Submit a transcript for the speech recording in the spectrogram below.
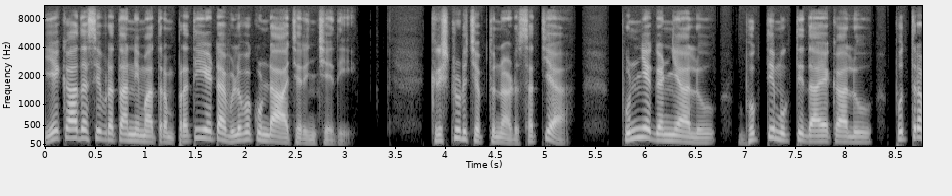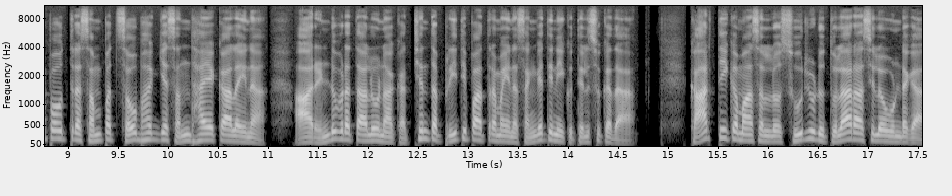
ఏకాదశి వ్రతాన్ని మాత్రం ప్రతి ఏటా విలువకుండా ఆచరించేది. కృష్ణుడు చెప్తున్నాడు సత్య పుణ్యగణ్యాలు భుక్తిముక్తిదాయకాలు పుత్రపౌత్ర సంపత్ సౌభాగ్య సంధాయకాలైన ఆ రెండు వ్రతాలు నాకత్యంత ప్రీతిపాత్రమైన సంగతి నీకు తెలుసు కదా. కార్తీక మాసంలో సూర్యుడు తులారాశిలో ఉండగా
